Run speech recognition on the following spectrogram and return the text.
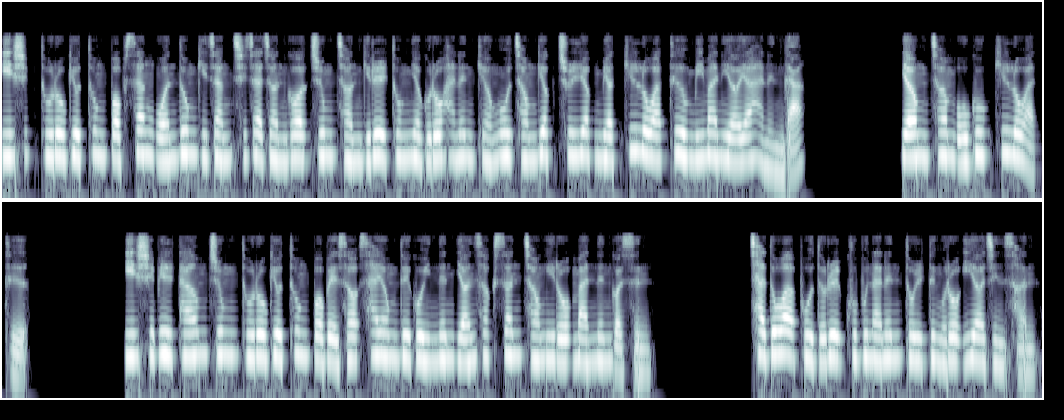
20 도로교통법상 원동기장 치 자 전거 중 전기를 동력으로 하는 경우 전격 출력 몇 킬로와트 미만이어야 하는가? 0.59 킬로와트. 21 다음 중 도로교통법에서 사용되고 있는 연석선 정의로 맞는 것은 차도와 보도를 구분하는 돌 등으로 이어진 선.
